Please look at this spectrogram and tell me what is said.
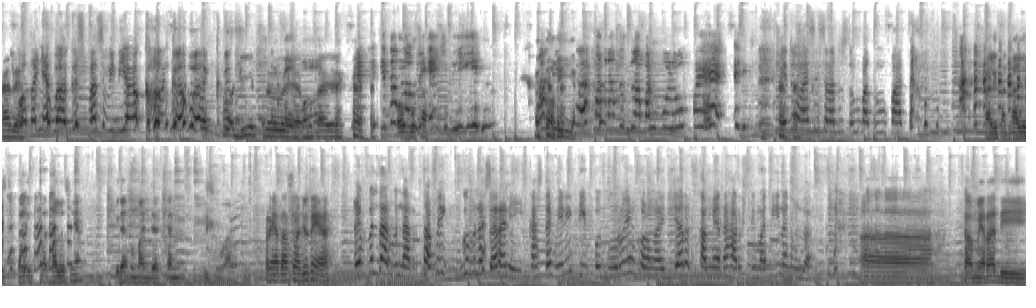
ada. fotonya bagus pas video call nggak bagus Kok gitu lu ya mukanya? Eh, itu Oh, belum di. HD-in. oh Masih iya 480p. itu masih 144 kalimat halus kalimat halusnya tidak memanjakan visual Pernyataan selanjutnya ya. eh bentar bentar tapi gue penasaran nih Kastef ini tipe guru yang kalau ngajar kamera harus dimatiin atau enggak Eh, kamera di,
